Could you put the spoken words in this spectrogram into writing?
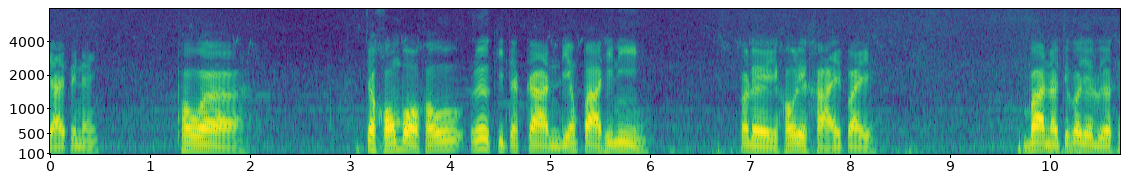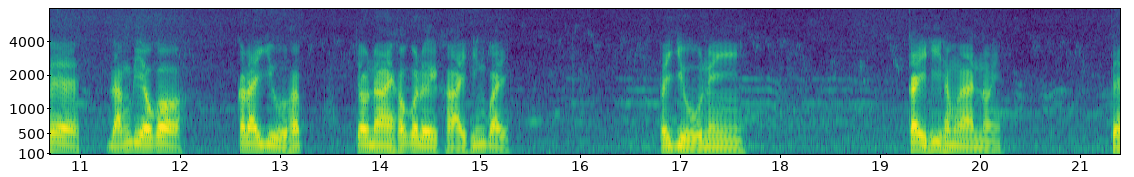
ย้ายไปไหน เพราะว่า เจ้าของบ่อเขาเลิกกิจการเลี้ยงปลาที่นี่ ก็เลยเขาเลยขายไป บ้านเราจะก็จะเหลือแค่หลังเดียวก็กระไรอยู่ครับ เจ้านายเขาก็เลยขายทิ้งไป ไปอยู่ใน ใกล้ที่ทำงานหน่อย แต่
